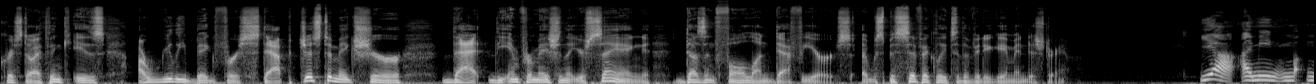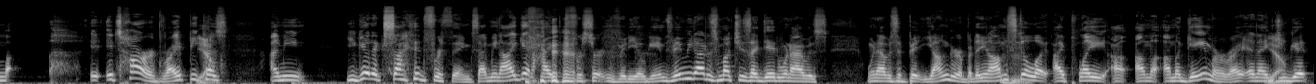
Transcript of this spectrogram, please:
Christo, I think is a really big first step just to make sure that the information that you're saying doesn't fall on deaf ears, uh, specifically to the video game industry. Yeah, I mean, m- m- it's hard, right? Because, yeah. I mean, you get excited for things. I mean, I get hyped for certain video games. Maybe not as much as I did when I was when I was a bit younger, but you know, I'm mm-hmm. still like I play. Uh, I'm a, I'm a gamer, right? And I yeah. do get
